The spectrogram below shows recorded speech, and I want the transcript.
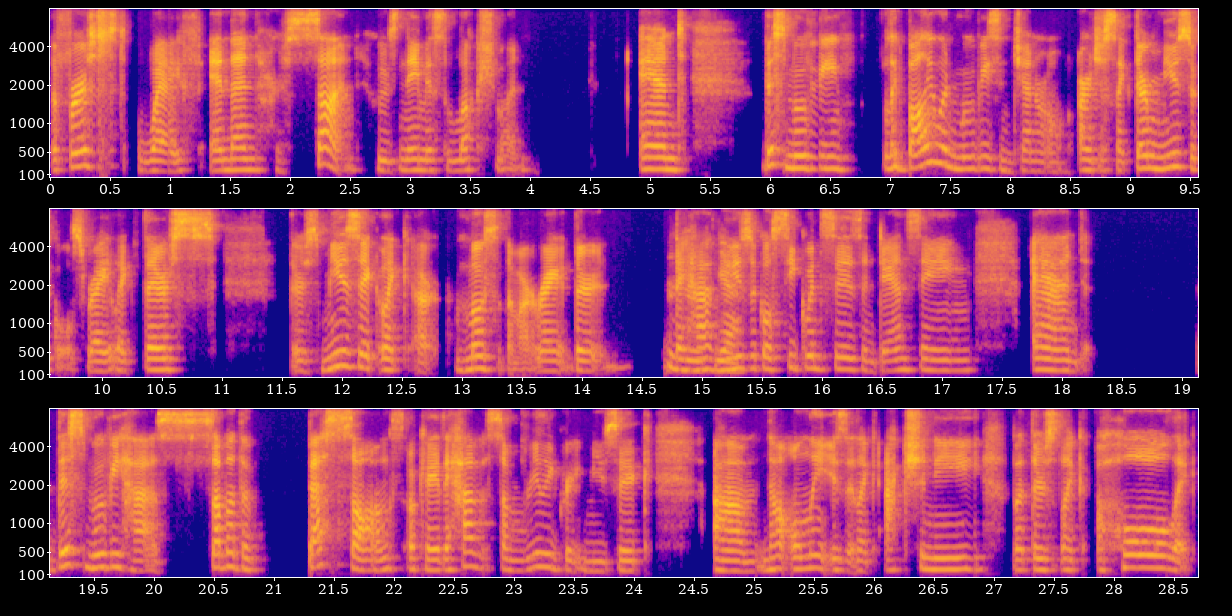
the first wife and then her son whose name is lakshman. And this movie like bollywood movies in general are just like they're musicals right? Like there's there's music like uh, most of them are right? They're mm-hmm, they have yeah. musical sequences and dancing and this movie has some of the best songs okay? They have some really great music. Um not only is it like actiony but there's like a whole like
